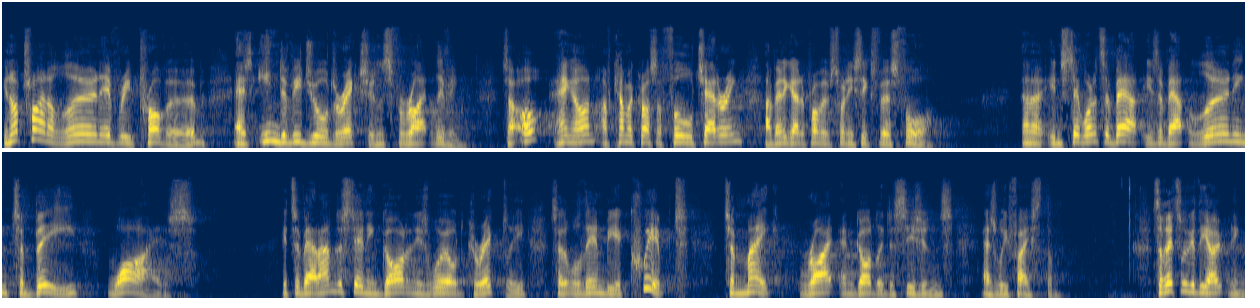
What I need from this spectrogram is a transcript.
you're not trying to learn every proverb as individual directions for right living. So, oh, hang on, I've come across a fool chattering. I better go to Proverbs 26, verse 4. No, no. Instead, what it's about is about learning to be wise. It's about understanding God and His world correctly so that we'll then be equipped to make right and godly decisions as we face them. So let's look at the opening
